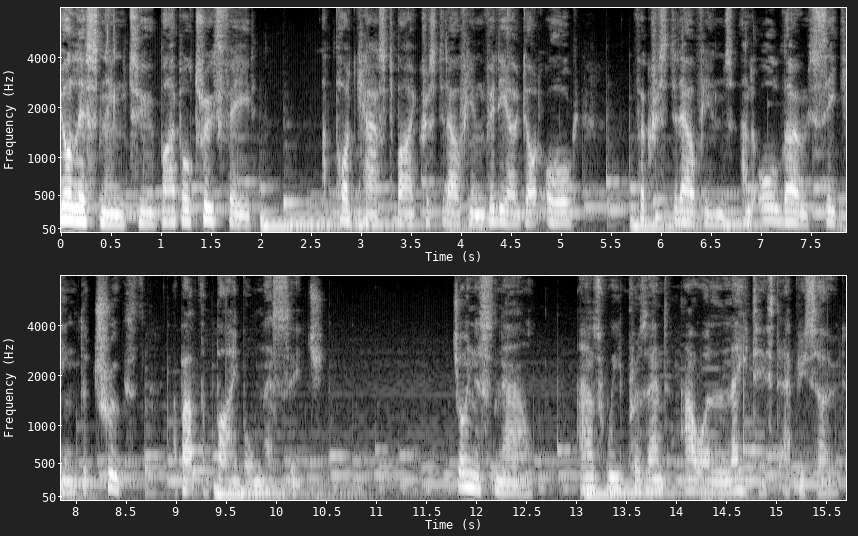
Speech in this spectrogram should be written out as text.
You're listening to Bible Truth Feed, a podcast by Christadelphianvideo.org for Christadelphians and all those seeking the truth about the Bible message. Join us now as we present our latest episode.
